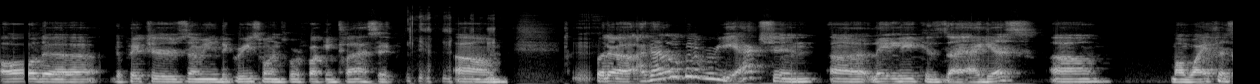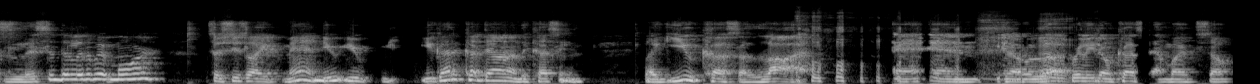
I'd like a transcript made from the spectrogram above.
all the the pictures. I mean, the Grease ones were fucking classic. Um, but uh, I got a little bit of a reaction uh, lately because I, I, guess um, my wife has listened a little bit more. So she's like, "Man, you you you got to cut down on the cussing. Like you cuss a lot, and, and, you know, Luck really don't cuss that much. So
